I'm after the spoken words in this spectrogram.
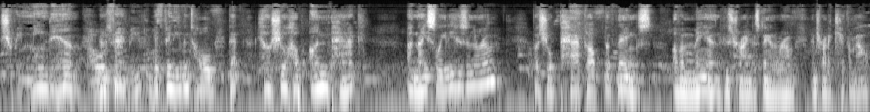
she'll be mean to him. In be fact, mean to it's been even told that he'll she'll help unpack a nice lady who's in the room, but she'll pack up the things of a man who's trying to stay in the room and try to kick him out.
